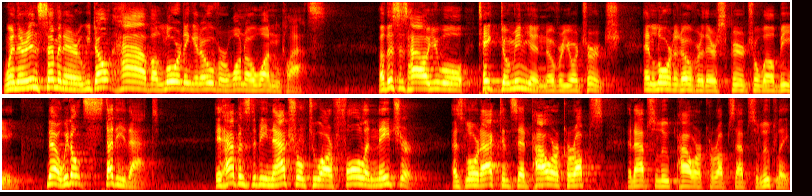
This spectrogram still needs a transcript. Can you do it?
when they're in seminary, we don't have a lording it over 101 class. Now, this is how you will take dominion over your church and lord it over their spiritual well being. No, we don't study that. It happens to be natural to our fallen nature. As Lord Acton said, power corrupts, and absolute power corrupts absolutely.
